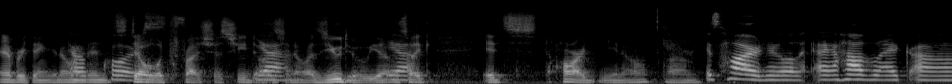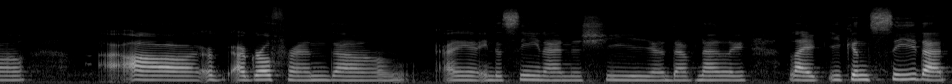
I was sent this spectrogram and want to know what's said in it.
everything, you know, Of and still look fresh as she does, Yeah. you know, as you do. You know, Yeah. it's like it's hard, you know. Um, it's hard, you know. I have like uh, uh, a, girlfriend um, I, in the scene, and she uh, definitely like you can see that,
